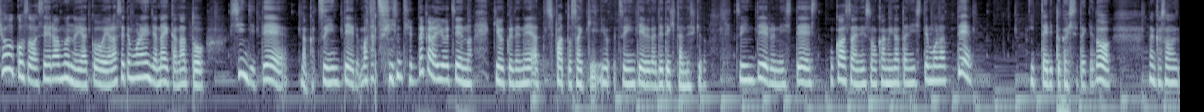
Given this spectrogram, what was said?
今日こそはセーラームーンの役をやらせてもらえるんじゃないかなと信じてなんかツインテールまたツインテールだから幼稚園の記憶でね私パッとさっきツインテールが出てきたんですけどツインテールにしてお母さんにその髪型にしてもらって行ったりとかしてたけどなんかその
